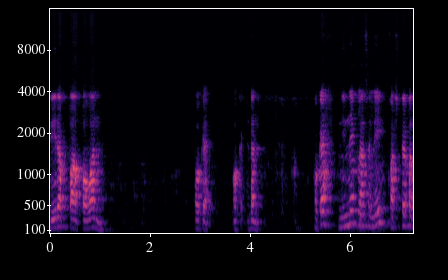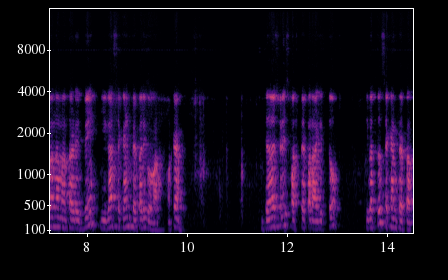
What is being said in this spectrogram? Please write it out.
Dheerappa Pavan. Okay okay done okay ನಿನ್ನೆ ಕ್ಲಾಸ್ ಅಲ್ಲಿ ಫಸ್ಟ್ ಪೇಪರ್ ಅನ್ನ ಮಾತಾಡಿದ್ವಿ. ಈಗ ಸೆಕೆಂಡ್ ಪೇಪರಿಗೆ ಹೋಗೋಣ. Okay general studies first paper ಆಗಿತ್ತು. ಇವತ್ತು ಸೆಕೆಂಡ್ ಪೇಪರ್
